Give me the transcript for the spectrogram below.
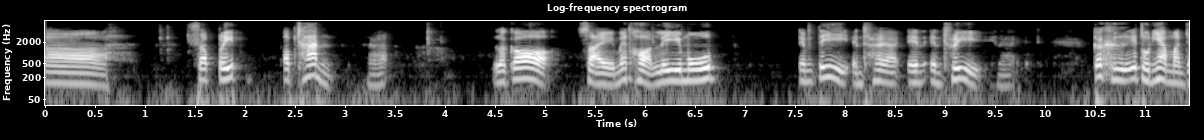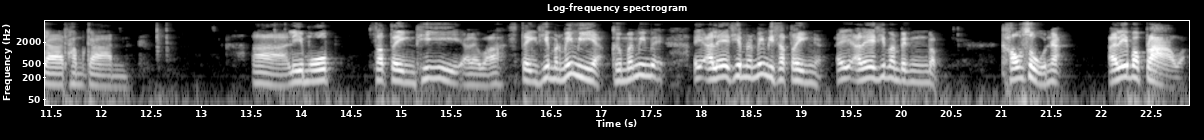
อ่า split option นะฮะแล้วก็ใส่ method remove empty entry entry นะก็คือไอ้ตัวเนี้ยมันจะทำการอ่า remove สตริงที่อะไรวะสตริงที่มันไม่มีอะคือมันไม่ไออาร์เรที่มันไม่มีสตริงอะไออาร์เรที่มันเป็นแบบเขาศูนย์อะอาร์เรเปล่าๆอะ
